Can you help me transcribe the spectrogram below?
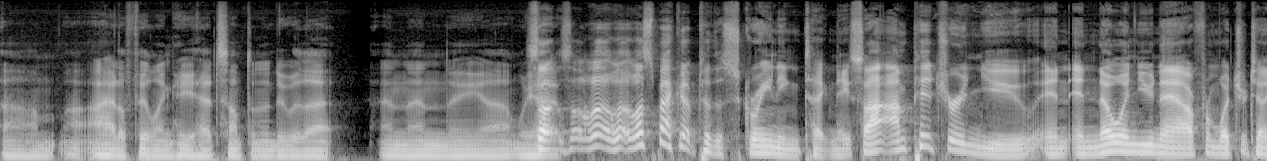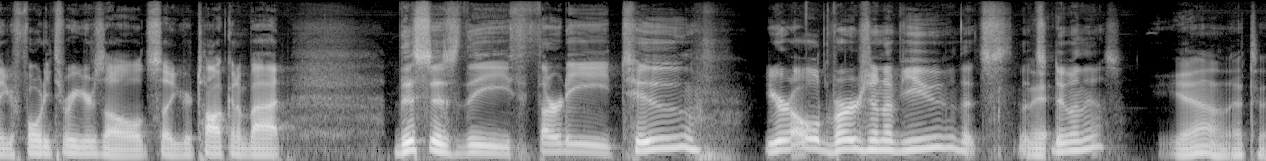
um, I I had a feeling he had something to do with that. And then the uh, we So, had so let- let- let's back up to the screening technique. So I, I'm picturing you and, and knowing you now from what you're telling. You're 43 years old, so you're talking about this is the 32 year old version of you that's that's doing this. yeah, that's, uh,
